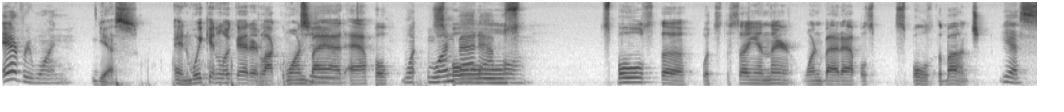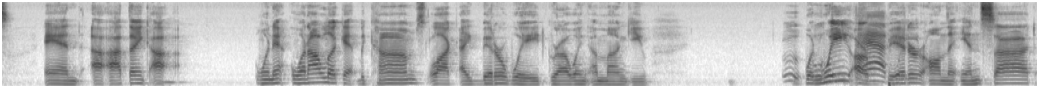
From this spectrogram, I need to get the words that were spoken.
everyone Yes. And we can look at it like one To- bad apple one, one bad Spoils. apple. spoils the what's the saying there? One bad apple spoils the bunch. Yes. And I, I think I when it, when I look at becomes like a bitter weed growing among you. Ooh, When ooh, we are bad bitter weed. on the inside,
